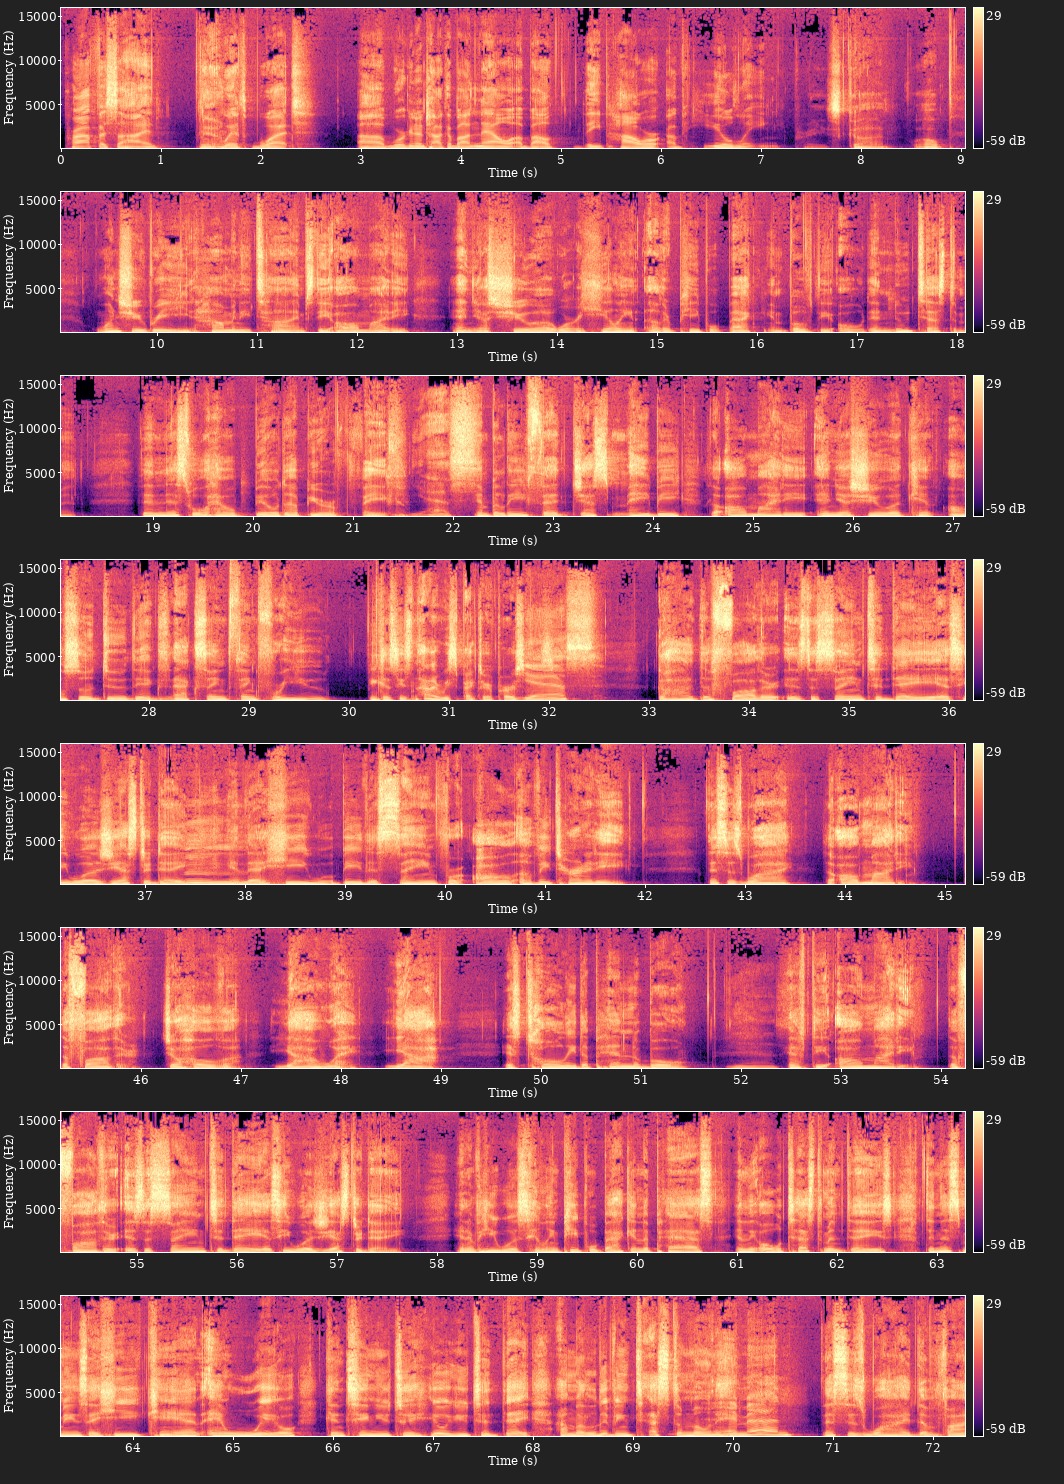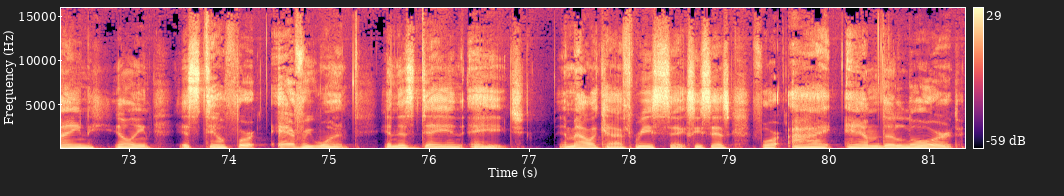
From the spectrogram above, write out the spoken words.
prophesied Yeah. with what uh, we're going to talk about now about the power of healing. Praise God. Well, once you read how many times the Almighty and Yeshua were healing other people back in both the Old and New Testament, then this will help build up your faith Yes. and belief that just maybe the Almighty and Yeshua can also do the exact same thing for you because He's not a respecter of persons. Yes. God the Father is the same today as he was yesterday, mm. and that he will be the same for all of eternity. This is why the Almighty, the Father, Jehovah, Yahweh, Yah, is totally dependable. Yes. If the Almighty, the Father, is the same today as he was yesterday, and if he was healing people back in the past in the Old Testament days, then this means that he can and will continue to heal you today. I'm a living testimony. Amen. This is why divine healing is still for everyone in this day and age. In Malachi 3 6, he says, For I am the Lord.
